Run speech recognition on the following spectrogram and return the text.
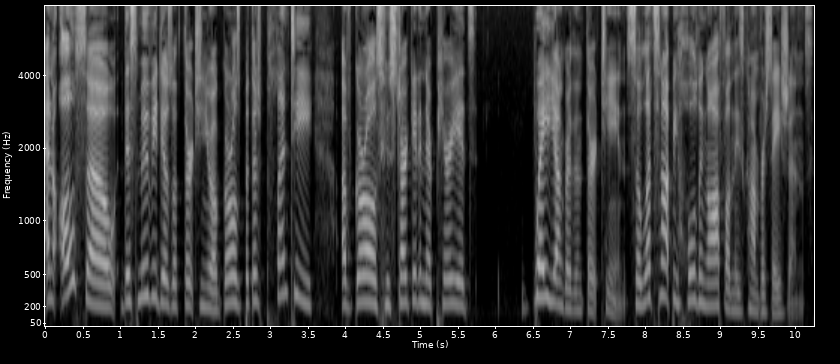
And also, this movie deals with 13 year old girls, but there's plenty of girls who start getting their periods way younger than 13. So let's not be holding off on these conversations.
